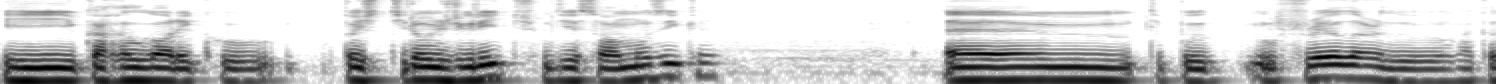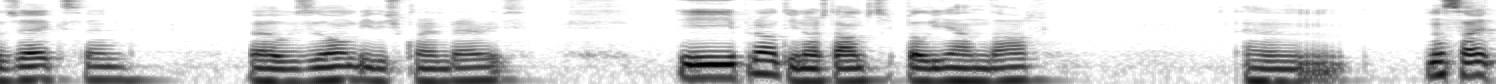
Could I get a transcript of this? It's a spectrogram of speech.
E o carro alegórico depois tirou os gritos, metia só a música. Um, tipo, o Thriller do Michael Jackson, uh, o Zombie dos Cranberries. E pronto, e nós estávamos tipo ali a andar. Um, não sei,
